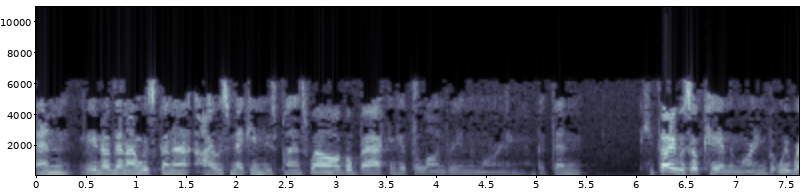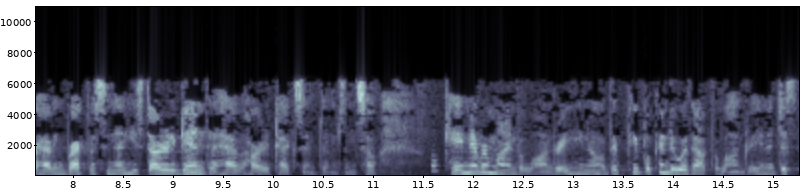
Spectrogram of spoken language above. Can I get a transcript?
and, you know, then I was gonna, I was making these plans, well, I'll go back and get the laundry in the morning. But then he thought he was okay in the morning, but we were having breakfast and then he started again to have heart attack symptoms. And so, okay, never mind the laundry, you know, the people can do without the laundry. And it just,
